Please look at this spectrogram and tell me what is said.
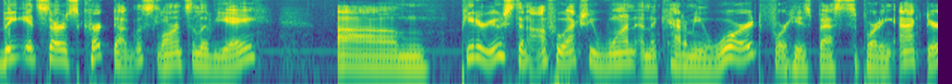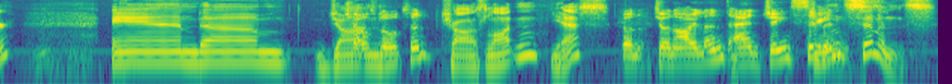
The, it stars Kirk Douglas, Laurence Olivier, um, Peter Ustinov, who actually won an Academy Award for his Best Supporting Actor, and um, John Charles Laughton, Charles Laughton, yes, John, John Ireland, and Gene Simmons. Gene Simmons,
